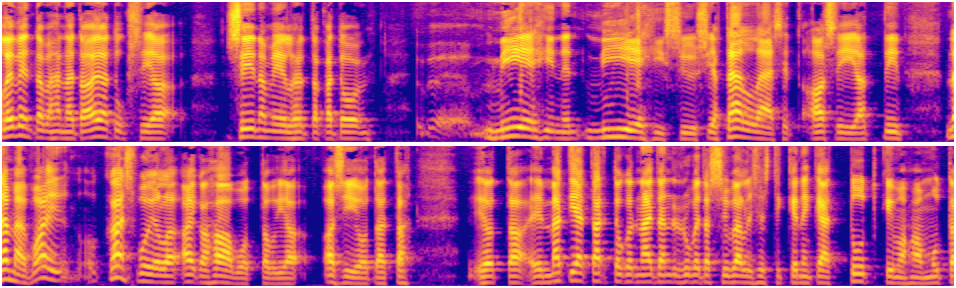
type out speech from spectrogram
leventämään näitä ajatuksia siinä mielessä, että kato, miehinen miehisyys ja tällaiset asiat, niin nämä vai, kans voi olla aika haavoittavia asioita, että jotta en mä tiedä, tarvitseeko näitä nyt ruveta syvällisesti kenenkään tutkimaan, mutta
